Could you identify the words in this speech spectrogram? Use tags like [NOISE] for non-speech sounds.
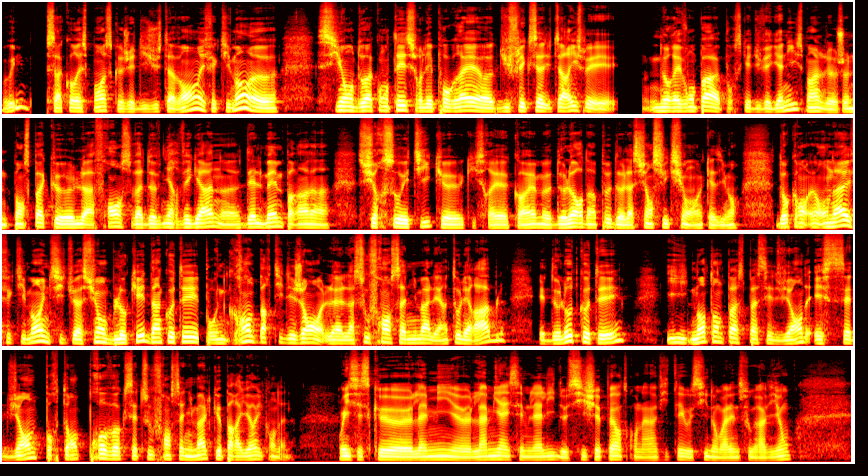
Oui, ça correspond à ce que j'ai dit juste avant. Effectivement, euh, si on doit compter sur les progrès euh, du flexitarisme, et ne rêvons pas pour ce qui est du véganisme, hein, je ne pense pas que la France va devenir végane euh, d'elle-même par un sursaut éthique qui serait quand même de l'ordre un peu de la science-fiction, hein, quasiment. Donc on, a effectivement une situation bloquée. D'un côté, pour une grande partie des gens, la souffrance animale est intolérable, et de l'autre côté, ils n'entendent pas se passer de viande, et cette viande, pourtant, provoque cette souffrance animale que par ailleurs ils condamnent. Oui, c'est ce que l'ami euh, Lamia Essemlali de Sea Shepherd, qu'on a invité aussi dans Baleine sous Gravillon,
